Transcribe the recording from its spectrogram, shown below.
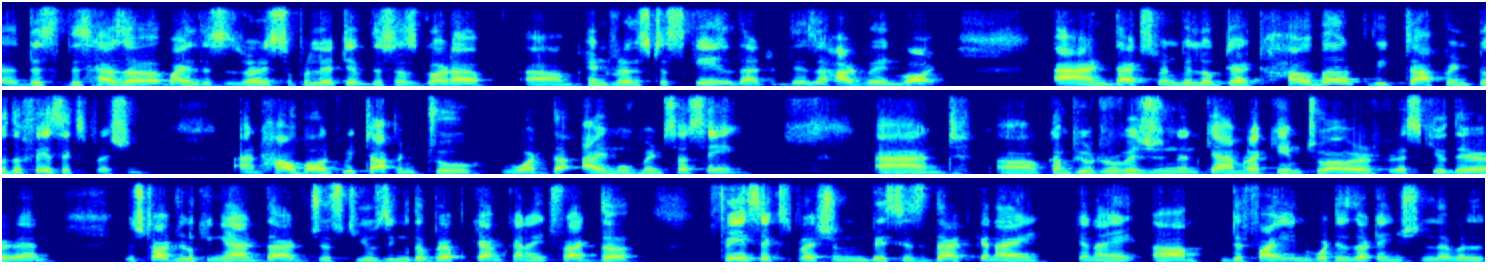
uh, this this has a while this is very superlative this has got a um, hindrance to scale that there's a hardware involved. And that's when we looked at how about we tap into the face expression? And how about we tap into what the eye movements are saying? And uh, computer vision and camera came to our rescue there and we started looking at that just using the webcam can i track the face expression basis that can i can i um, define what is the attention level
